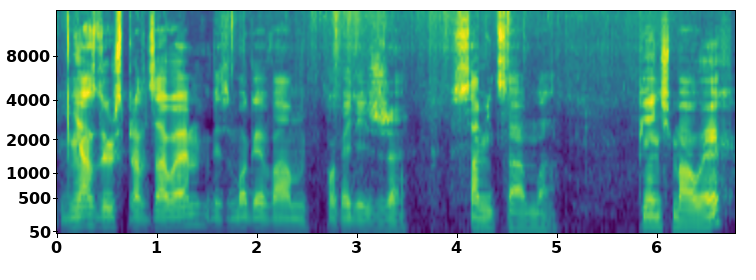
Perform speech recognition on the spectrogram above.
Gniazdo już sprawdzałem, więc mogę wam powiedzieć, że samica ma 5 małych,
